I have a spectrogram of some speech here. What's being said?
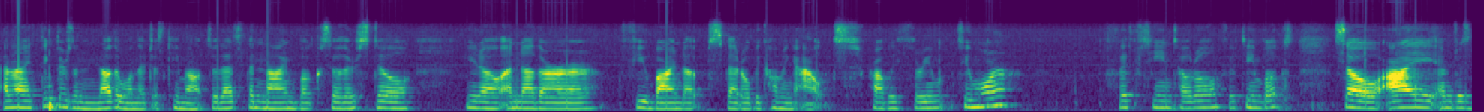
and then I think there's another one that just came out. So that's the nine books. So there's still, you know, another few bind-ups that'll be coming out. Probably three, two more, 15 total, 15 books. So I am just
